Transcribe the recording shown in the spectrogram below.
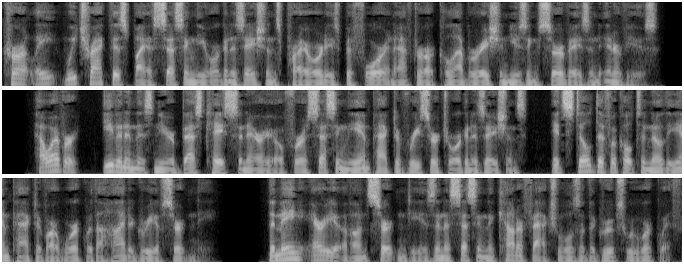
Currently, we track this by assessing the organization's priorities before and after our collaboration using surveys and interviews. However, even in this near best case scenario for assessing the impact of research organizations, it's still difficult to know the impact of our work with a high degree of certainty. The main area of uncertainty is in assessing the counterfactuals of the groups we work with.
